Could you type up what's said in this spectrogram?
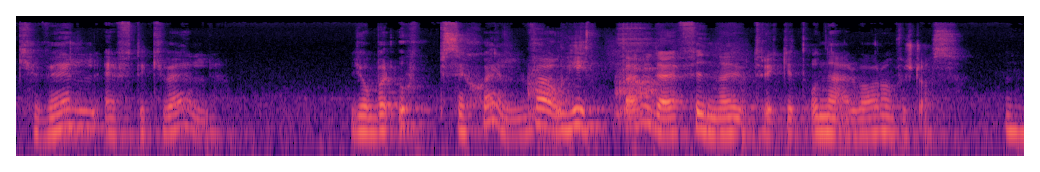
kväll efter kväll jobbar upp sig själva och hittar det där fina uttrycket och närvaron förstås. Mm.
